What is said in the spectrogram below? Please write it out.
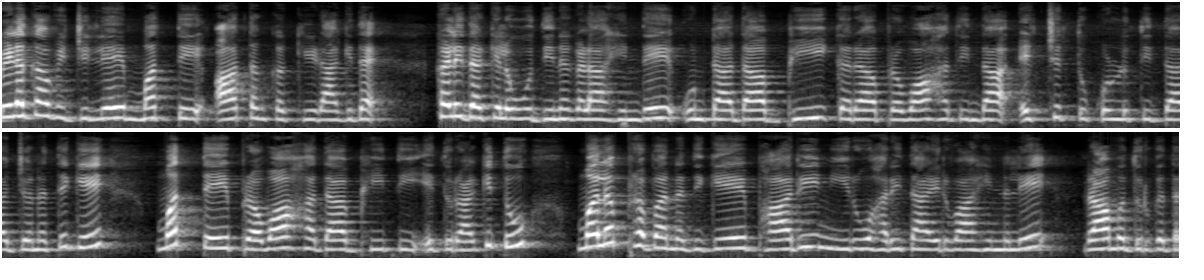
ಬೆಳಗಾವಿ ಜಿಲ್ಲೆ ಮತ್ತೆ ಆತಂಕಕ್ಕೀಡಾಗಿದೆ. ಕಳೆದ ಕೆಲವು ದಿನಗಳ ಹಿಂದೆ ಉಂಟಾದ ಭೀಕರ ಪ್ರವಾಹದಿಂದ ಎಚ್ಚೆತ್ತುಕೊಳ್ಳುತ್ತಿದ್ದ ಜನತೆಗೆ ಮತ್ತೆ ಪ್ರವಾಹದ ಭೀತಿ ಎದುರಾಗಿದ್ದು, ಮಲಪ್ರಭಾ ನದಿಗೆ ಭಾರೀ ನೀರು ಹರಿತಾ ಇರುವ ಹಿನ್ನೆಲೆ ರಾಮದುರ್ಗದ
